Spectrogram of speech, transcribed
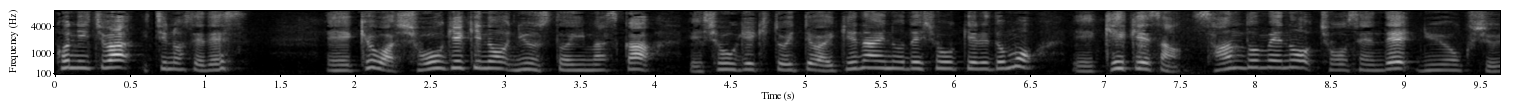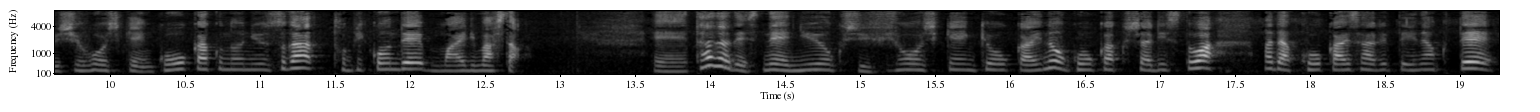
こんにちは一ノ瀬です、えー、今日は衝撃のニュースといいますか、えー、衝撃と言ってはいけないのでしょうけれども、えー、KK さん3度目の挑戦でニューヨーク州司法試験合格のニュースが飛び込んでまいりました。えー、ただですねニューヨーク市司法試験協会の合格者リストはまだ公開されていなくて、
